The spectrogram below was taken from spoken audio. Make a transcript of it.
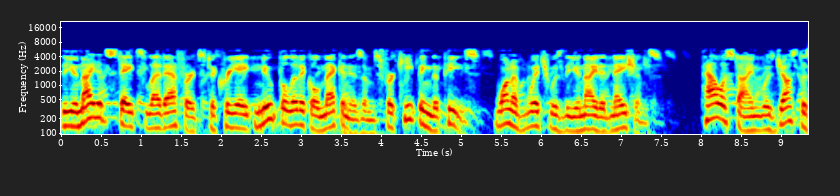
the United States led efforts to create new political mechanisms for keeping the peace, one of which was the United Nations. Palestine was just the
